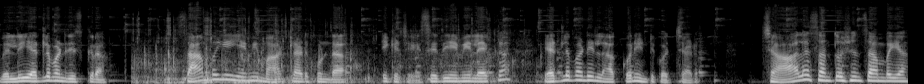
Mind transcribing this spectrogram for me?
వెళ్ళి ఎడ్ల బండి తీసుకురా. సాంబయ్య ఏమీ మాట్లాడకుండా ఇక చేసేది ఏమీ లేక ఎడ్ల బండిని లాక్కొని ఇంటికొచ్చాడు. చాలా సంతోషం సాంబయ్య.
